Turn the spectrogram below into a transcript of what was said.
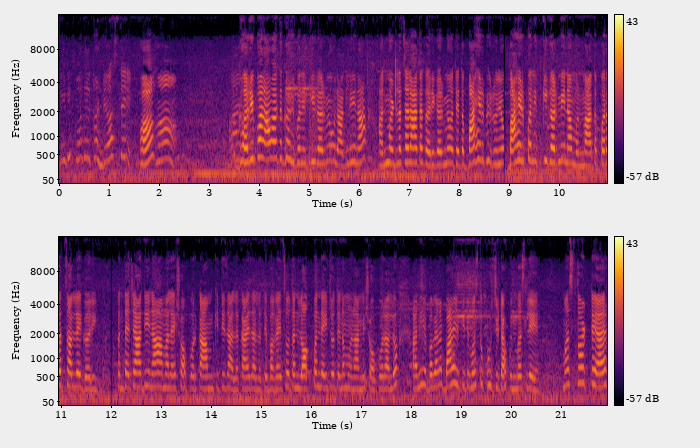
दीदी मध्ये थंडी वाजते हा? हा. घरी पण आम्हाला तर घरी पण इतकी गरमी होऊ लागली ना. आणि म्हटलं चला आता घरी गरमी होते तर बाहेर फिरून येऊ. बाहेर पण इतकी गरमी ना म्हणून आता परत चाललोय घरी. पण त्याच्या आधी ना आम्हाला शॉपवर काम किती झालं काय झालं ते बघायचं होतं आणि लॉक पण द्यायचे होते ना म्हणून आम्ही शॉपवर आलो. आणि हे बघा ना बाहेर किती मस्त खुर्ची टाकून बसले. मस्त वाटतं यार.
